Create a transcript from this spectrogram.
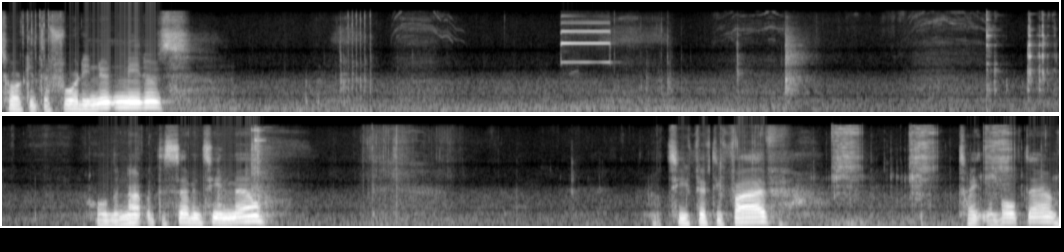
Torque it to 40 newton meters. Hold the nut with the 17 mil. T55. Tighten the bolt down.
